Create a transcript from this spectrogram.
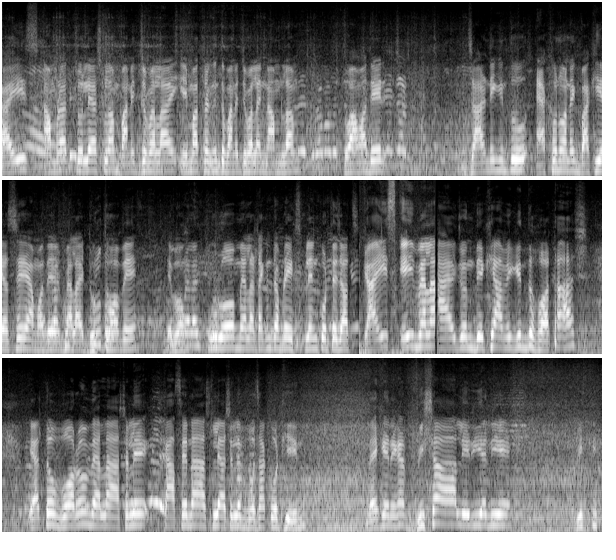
গাইস আমরা চলে আসলাম বাণিজ্য মেলায়। এইমাত্র কিন্তু বাণিজ্য মেলায় নামলাম। তো আমাদের জার্নি কিন্তু এখনও অনেক বাকি আছে। আমাদের মেলায় ঢুকতে হবে এবং পুরো মেলাটা কিন্তু আমরা এক্সপ্লেন করতে যাচ্ছি। গাইস এই মেলা আয়োজন দেখে আমি কিন্তু হতাশ। এত বড় মেলা, আসলে কাছে না আসলে আসলে বোঝা কঠিন। দেখেন এখানে বিশাল এরিয়া নিয়ে, বিস্তৃত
